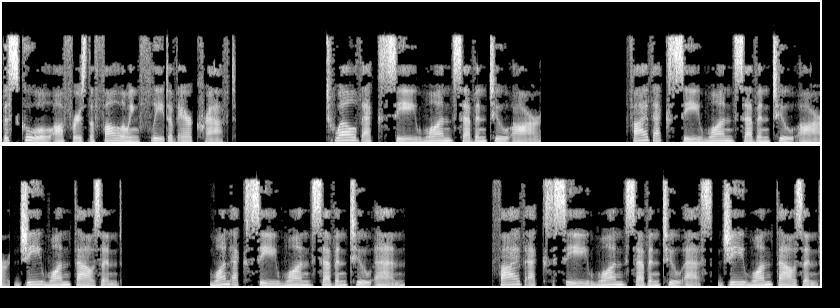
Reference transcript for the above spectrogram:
The school offers the following fleet of aircraft. 12XC-172R 5XC-172R G1000 1XC-172N 5XC-172S G1000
